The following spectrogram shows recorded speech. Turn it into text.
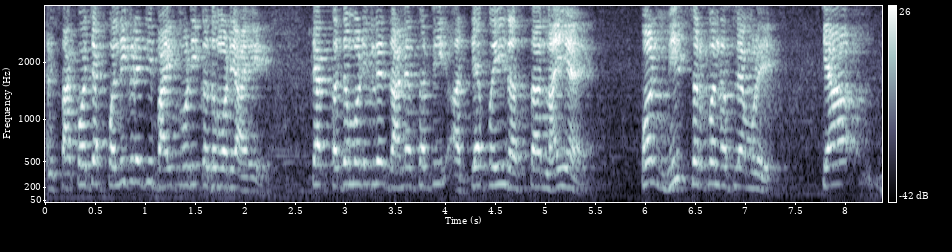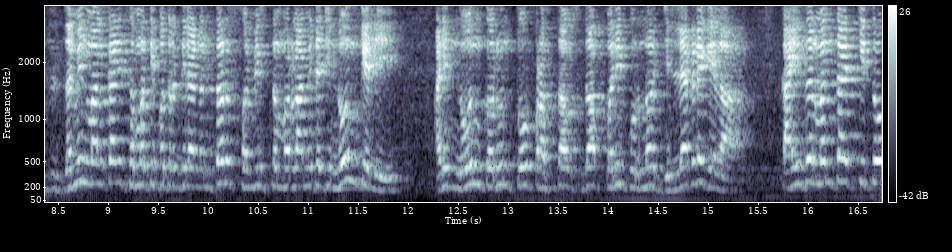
आणि साखवाच्या पलीकडे जी बाईतवाडी कदमवाडी आहे त्या कदमवाडीकडे जाण्यासाठी अद्यापही रस्ता नाही आहे. पण मीच सरपंच असल्यामुळे त्या जमीन मालकाने संमतीपत्र दिल्यानंतर सव्वीस नंबरला आम्ही त्याची नोंद केली. आणि नोंद करून तो प्रस्ताव सुद्धा परिपूर्ण जिल्ह्याकडे गेला. काही जण म्हणतायत की तो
